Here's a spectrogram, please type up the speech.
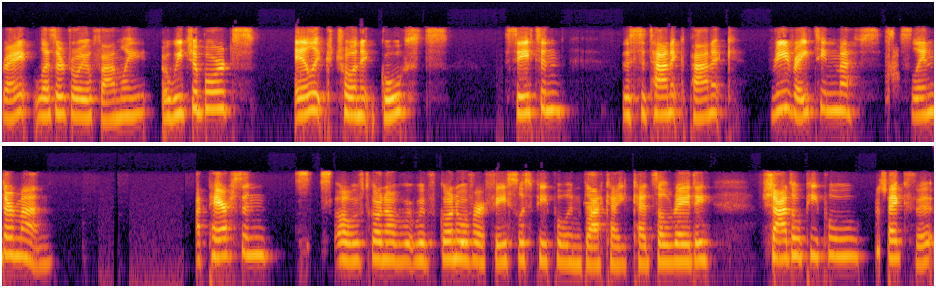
right? Lizard royal family, Ouija boards, electronic ghosts, Satan, the Satanic Panic, rewriting myths, Slender Man, a person. Oh, we've gone over we've gone over faceless people and black-eyed kids already. Shadow people, Bigfoot,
